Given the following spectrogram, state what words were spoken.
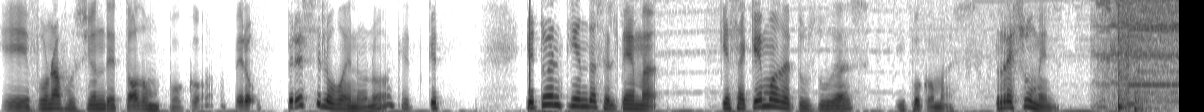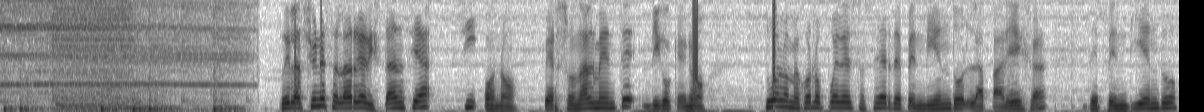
Que fue una fusión de todo un poco. Pero, pero es lo bueno, ¿no? Que, que, que tú entiendas el tema, que saquemos de tus dudas y poco más. Resumen. Relaciones a larga distancia, sí o no. Personalmente digo que no. Tú a lo mejor lo puedes hacer dependiendo la pareja, dependiendo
